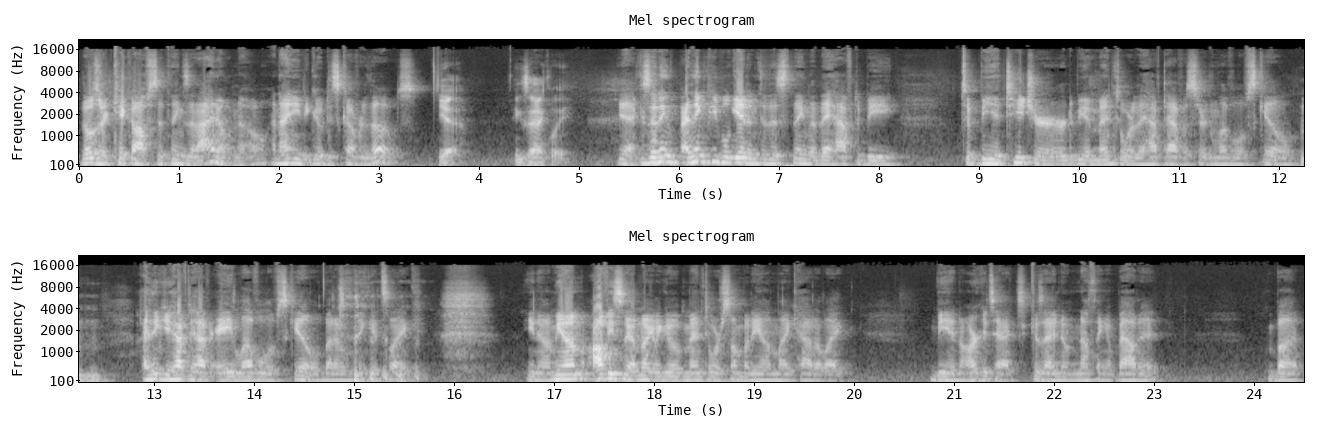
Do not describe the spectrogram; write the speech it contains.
those are kickoffs to things that I don't know, and I need to go discover those. Yeah, exactly. Yeah, because I think I think people get into this thing that they have to be to be a teacher or to be a mentor. They have to have a certain level of skill. Mm-hmm. I think you have to have a level of skill, but I don't think it's like, you know. I mean, I'm obviously I'm not going to go mentor somebody on like how to like be an architect because I know nothing about it. But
